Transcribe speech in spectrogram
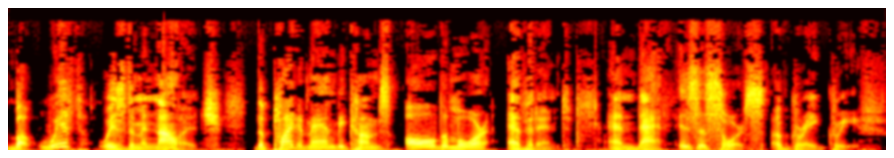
But with wisdom and knowledge, the plight of man becomes all the more evident, and that is a source of great grief.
